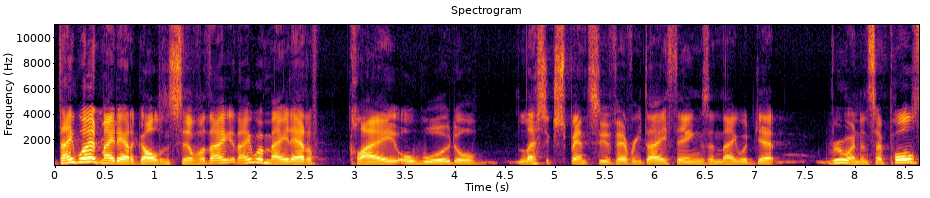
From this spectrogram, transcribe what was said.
they weren't made out of gold and silver, they, they were made out of clay or wood or less expensive everyday things, and they would get ruined. And so Paul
